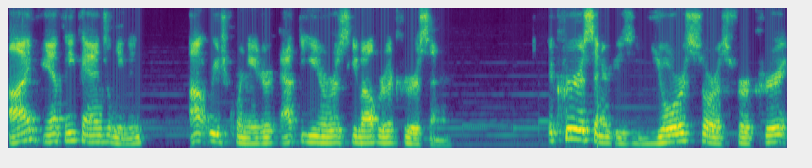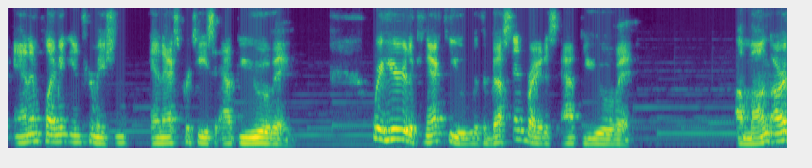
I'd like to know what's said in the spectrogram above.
I'm Anthony Pangelinan, Outreach Coordinator at the University of Alberta Career Centre. The Career Centre is your source for career and employment information and expertise at the U of A. We're here to connect you with the best and brightest at the U of A. Among our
